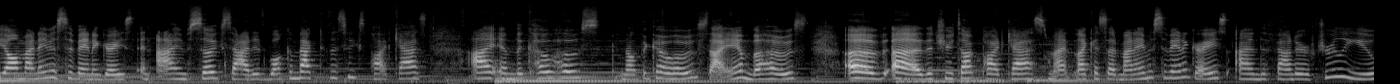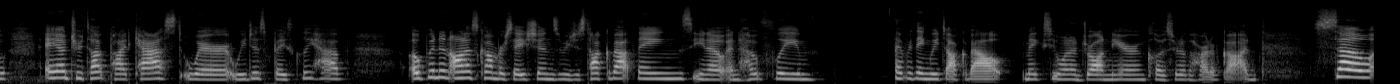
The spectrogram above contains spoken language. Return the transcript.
y'all? My name is Savannah Grace, and I am so excited. Welcome back to this week's podcast. I am the co host, not the co host, I am the host of uh, the True Talk podcast. My, like I said, my name is Savannah Grace. I'm the founder of Truly You and True Talk podcast, where we just basically have open and honest conversations. We just talk about things, you know, and hopefully everything we talk about makes you want to draw near and closer to the heart of God. So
